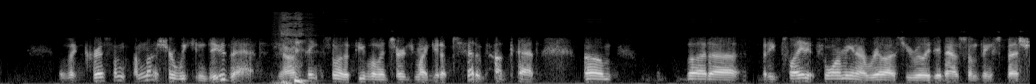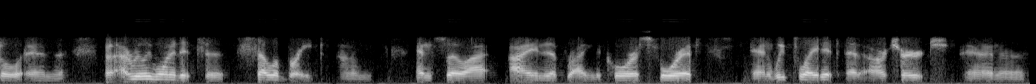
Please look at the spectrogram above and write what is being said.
was like, Chris, I'm I'm not sure we can do that. You know, I think some of the people in the church might get upset about that. Um, but uh, but he played it for me, and I realized he really did have something special. And uh, but I really wanted it to celebrate. Um, and so I I ended up writing the chorus for it and we played it at our church, and uh,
